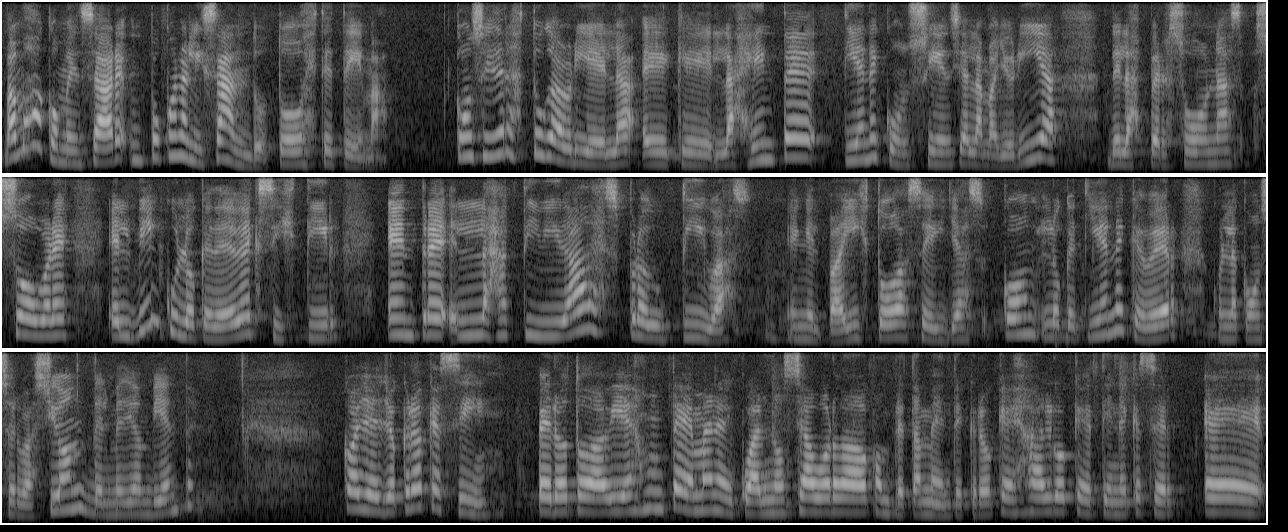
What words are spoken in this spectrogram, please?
Vamos a comenzar un poco analizando todo este tema. ¿Consideras tú, Gabriela, eh, que la gente tiene conciencia, la mayoría de las personas, sobre el vínculo que debe existir entre las actividades productivas en el país, todas ellas, con lo que tiene que ver con la conservación del medio ambiente? Oye, yo creo que sí pero todavía es un tema en el cual no se ha abordado completamente. Creo que es algo que tiene que ser eh,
